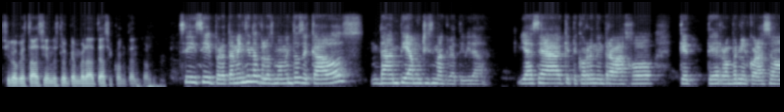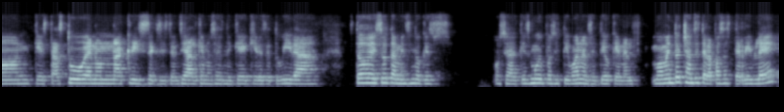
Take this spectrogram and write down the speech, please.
si lo que estás haciendo es lo que en verdad te hace contento. Sí, sí, pero también siento que los momentos de caos dan pie a muchísima creatividad. Ya sea que te corren de un trabajo, que te rompen el corazón, que estás tú en una crisis existencial, que no sabes ni qué quieres de tu vida. Todo eso también siento que es o sea, que es muy positivo en el sentido que en el momento chance te la pasas terrible,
